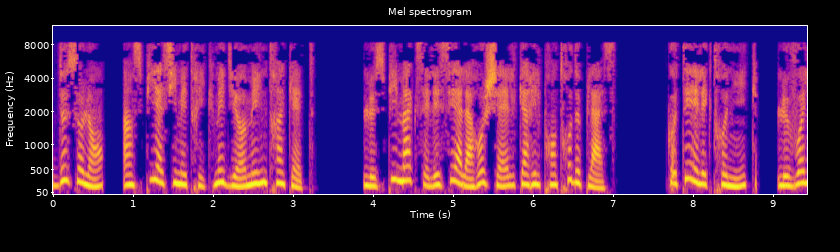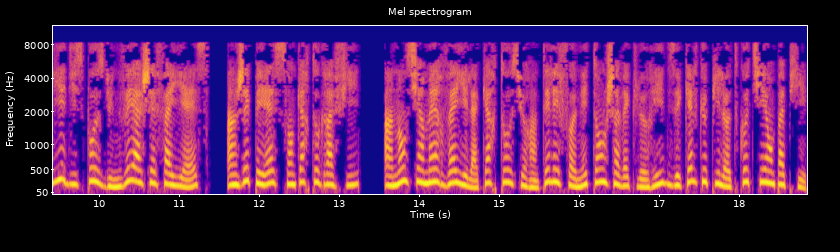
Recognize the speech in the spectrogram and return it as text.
deux solants, un spi asymétrique médium et une trinquette. Le spi max est laissé à La Rochelle car il prend trop de place. Côté électronique, le voilier dispose d'une VHF AIS, un GPS sans cartographie, un ancien merveille et la carto sur un téléphone étanche avec le RIDS et quelques pilotes côtiers en papier.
